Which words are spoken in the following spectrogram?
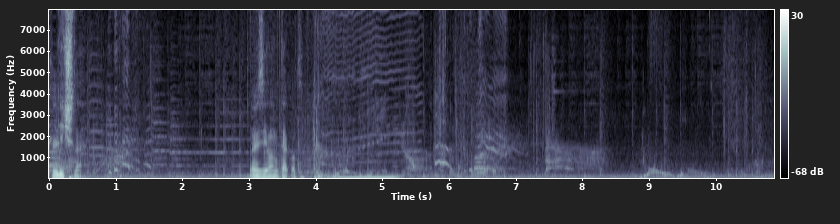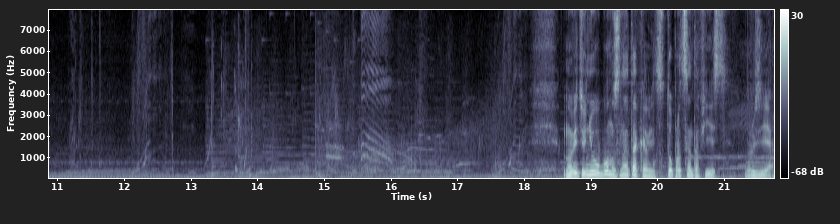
Отлично Давай сделаем так вот. Но ведь у него бонусная атака ведь сто процентов есть, друзья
